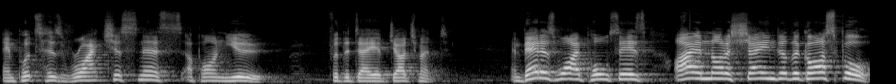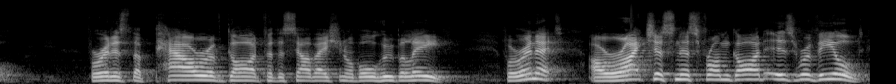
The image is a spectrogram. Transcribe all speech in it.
and puts His righteousness upon you for the day of judgment. And that is why Paul says, I am not ashamed of the gospel, for it is the power of God for the salvation of all who believe. For in it, a righteousness from God is revealed.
